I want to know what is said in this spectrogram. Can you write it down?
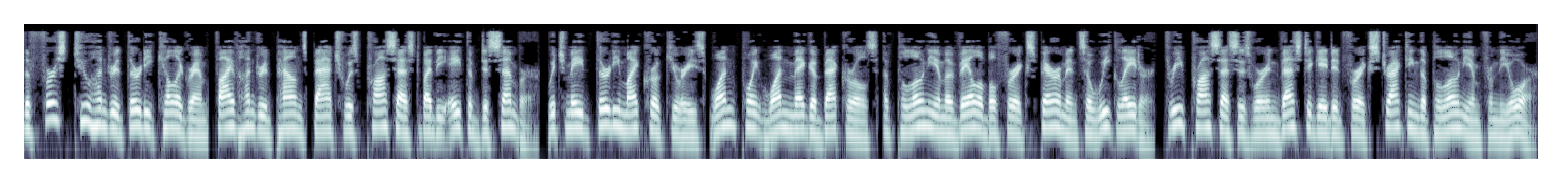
The first 230 kg 500 pounds batch was processed by 8 December, which made 30 microcuries 1.1 megabecquerels of polonium available for experiments a week later. Three processes were investigated for extracting the polonium from the ore.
